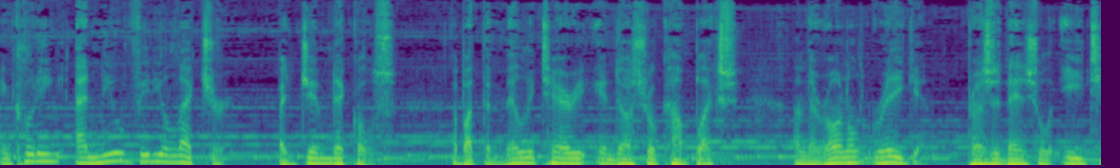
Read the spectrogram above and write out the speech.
including a new video lecture by Jim Nichols about the military industrial complex and the Ronald Reagan presidential ET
